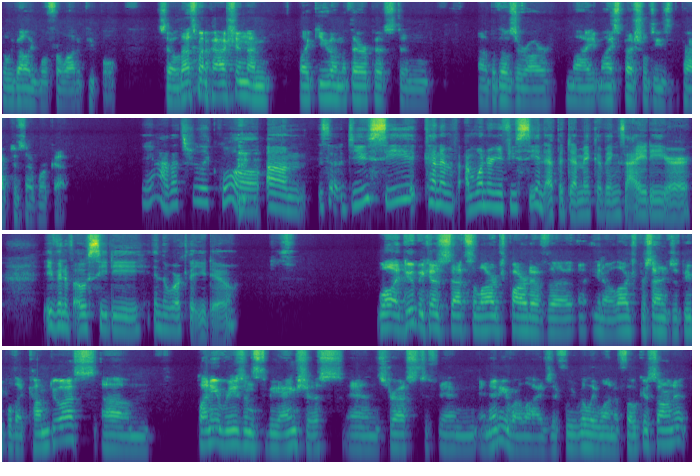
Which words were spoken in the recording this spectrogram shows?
really valuable for a lot of people. So that's my passion. I'm like you. I'm a therapist, and uh, but those are our my my specialties, the practice I work at. Yeah, that's really cool. Um, so, do you see kind of? I'm wondering if you see an epidemic of anxiety or even of OCD in the work that you do. Well, I do because that's a large part of the you know large percentage of people that come to us. Um, plenty of reasons to be anxious and stressed in in any of our lives if we really want to focus on it.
